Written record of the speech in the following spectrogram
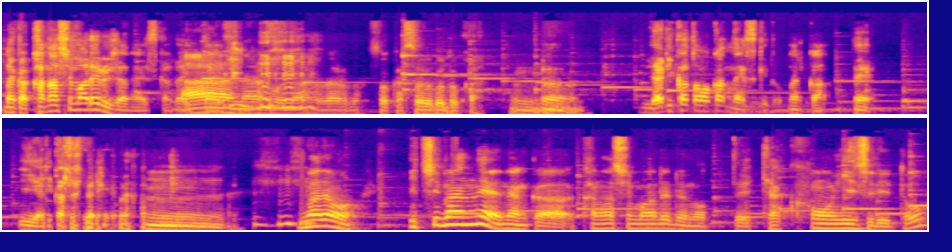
なんか悲しまれるじゃないですか、大ああー、体。なるほど、なるほど、なるほど。そうか、そういうことか。うん。うんやり方わかんないですけど、なんかね、いいやり方じゃないかな。うん。まあでも、一番ね、なんか悲しまれるのって、脚本いじりと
